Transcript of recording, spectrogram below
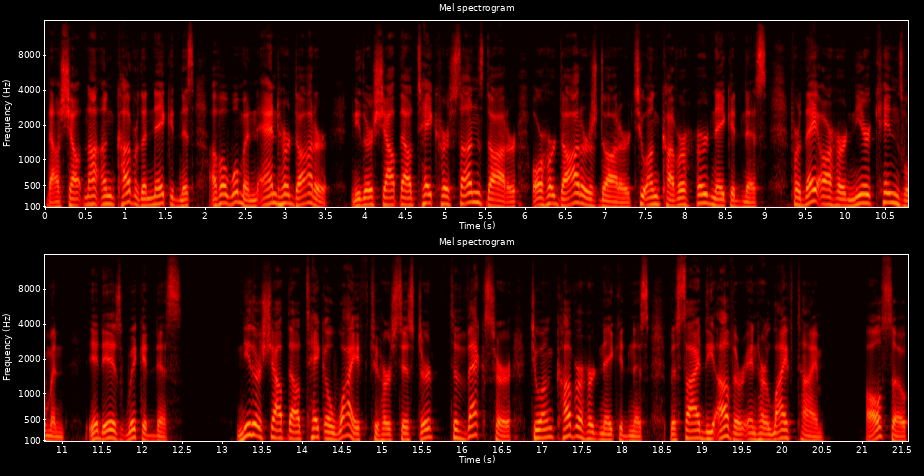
Thou shalt not uncover the nakedness of a woman and her daughter, neither shalt thou take her son's daughter or her daughter's daughter to uncover her nakedness, for they are her near kinswoman. It is wickedness. Neither shalt thou take a wife to her sister, to vex her, to uncover her nakedness, beside the other in her lifetime. Also,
